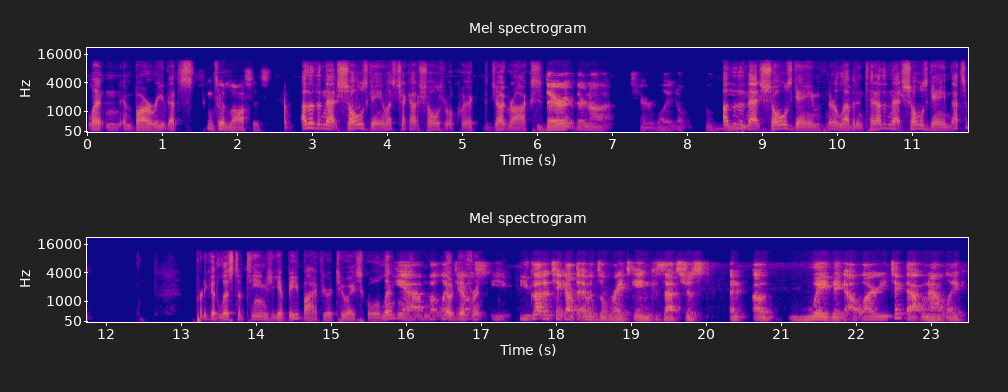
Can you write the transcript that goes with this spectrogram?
Linton, and Barr-Reeve. That's good losses. Other than that Shoals game, let's check out Shoals real quick. The Jug Rox. They're they're not terrible. I don't. Believe. Other than that Shoals game, they're 11 and 10. Other than that Shoals game, that's a pretty good list of teams you get beat by if you're a two A school. Linton, yeah, but like no different. Also, you, you got to take out the Evansville Reitz game because that's just an, a way big outlier. You take that one out, like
